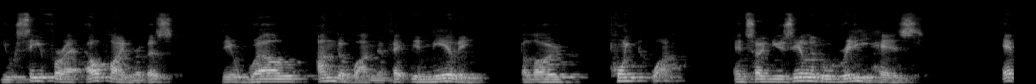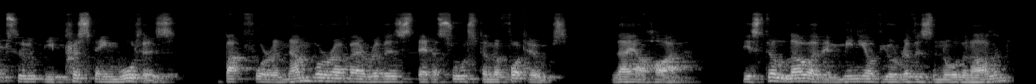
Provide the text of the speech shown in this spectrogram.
You'll see for our alpine rivers, they're well under one. In fact, they're nearly below 0.1. And so New Zealand already has absolutely pristine waters, but for a number of our rivers that are sourced in the foothills, they are higher. They're still lower than many of your rivers in Northern Ireland,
